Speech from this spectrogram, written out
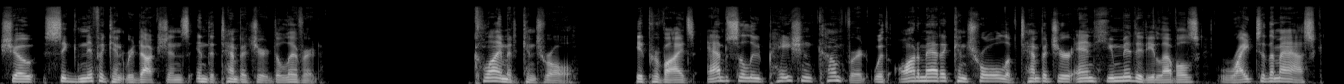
show significant reductions in the temperature delivered. Climate control. It provides absolute patient comfort with automatic control of temperature and humidity levels right to the mask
